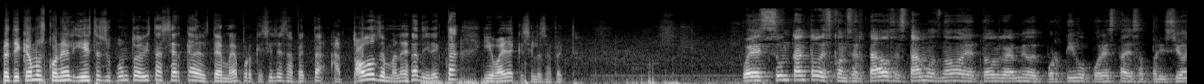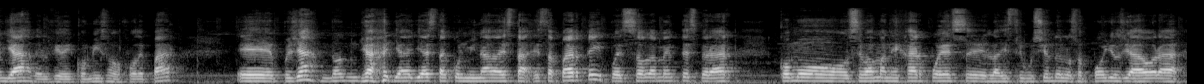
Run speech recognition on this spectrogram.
platicamos con él y este es su punto de vista acerca del tema, ¿eh? porque sí les afecta a todos de manera directa y vaya que sí les afecta. Pues un tanto desconcertados estamos, ¿no? De todo el gremio deportivo por esta desaparición ya del fideicomiso Fodepar. Eh, pues ya, no, ya, ya, ya está culminada esta, esta parte y pues solamente esperar cómo se va a manejar pues eh, la distribución de los apoyos ya ahora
